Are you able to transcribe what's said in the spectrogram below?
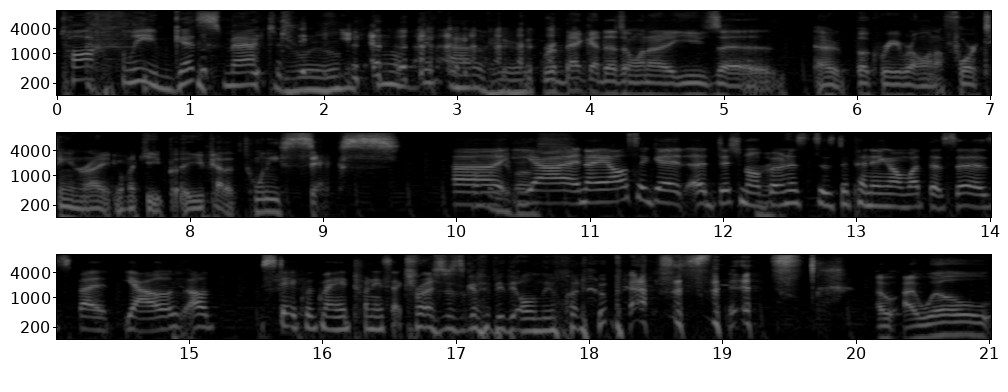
talk theme, get smacked, Drew. Oh, get out of here. Rebecca doesn't want to use a, a book reroll on a 14, right? You want to keep, you've got a 26. Uh, many of us? yeah, and I also get additional Right. bonuses depending on what this is. But yeah, I'll, I'll stick with my 26. Trest is going to be the only one who passes this. I, I will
